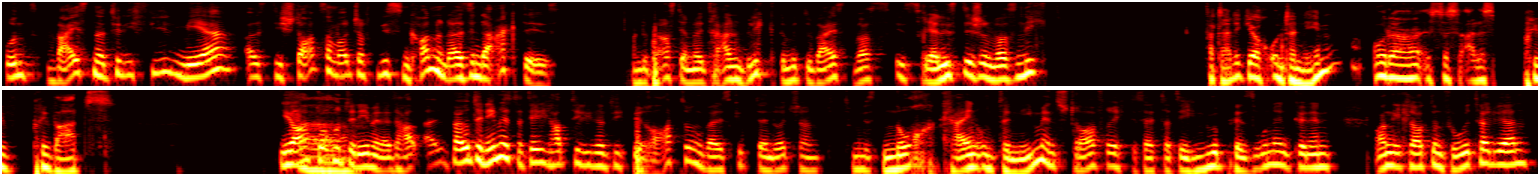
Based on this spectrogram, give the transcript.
und weißt natürlich viel mehr, als die Staatsanwaltschaft wissen kann und als in der Akte ist. Und du brauchst ja einen neutralen Blick, damit du weißt, was ist realistisch und was nicht. Verteidigt ihr auch Unternehmen oder ist das alles pri privat? Ja, äh, doch Unternehmen. Also äh, bei Unternehmen ist tatsächlich hauptsächlich natürlich Beratung, weil es gibt ja in Deutschland zumindest noch kein Unternehmensstrafrecht. Das heißt tatsächlich nur Personen können angeklagt und verurteilt werden.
